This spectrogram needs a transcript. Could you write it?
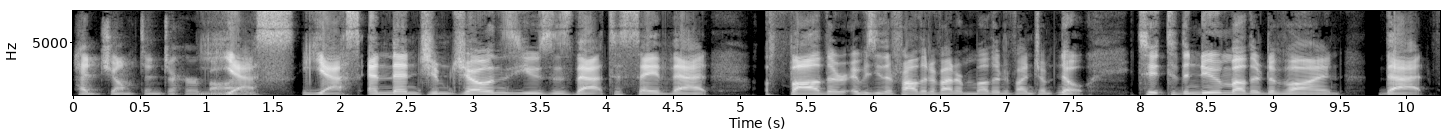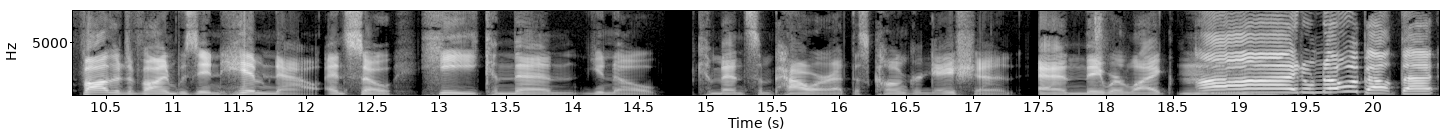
had jumped into her body. Yes, yes. And then Jim Jones uses that to say that Father, it was either Father Divine or Mother Divine jump No, to, to the new Mother Divine, that Father Divine was in him now. And so he can then, you know, commence some power at this congregation. And they were like, Mm. I don't know about that.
